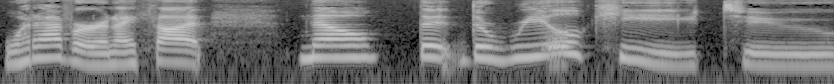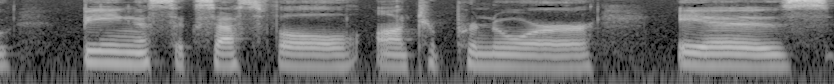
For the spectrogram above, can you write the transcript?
whatever. And I thought, no, the the real key to being a successful entrepreneur is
